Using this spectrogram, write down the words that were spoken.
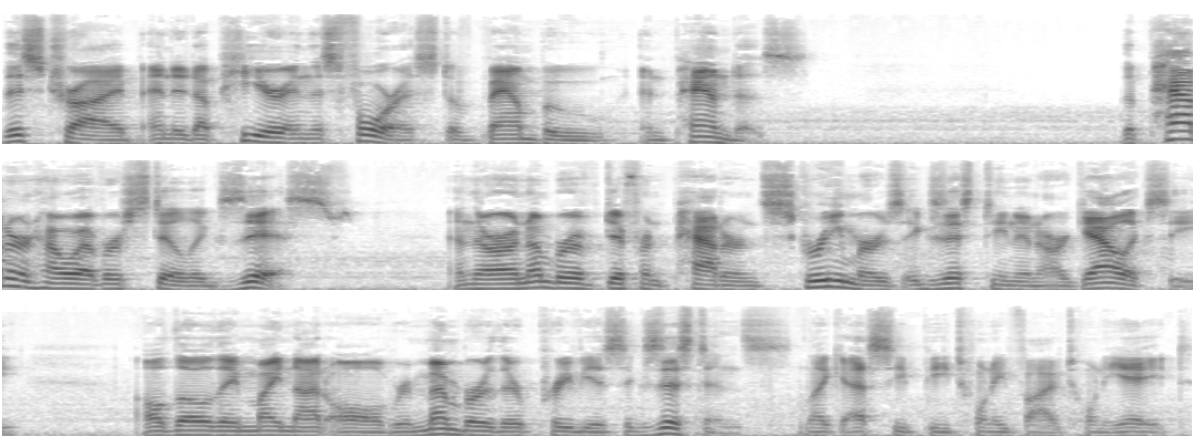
This tribe ended up here in this forest of bamboo and pandas. The pattern, however, still exists, and there are a number of different pattern screamers existing in our galaxy, although they might not all remember their previous existence, like SCP 2528.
